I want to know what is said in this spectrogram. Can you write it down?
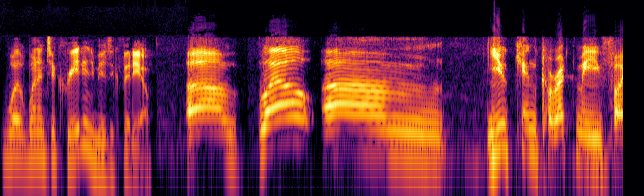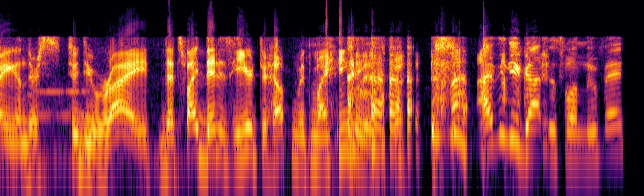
what went into creating the music video. Um, well, um, you can correct me if I understood you right. That's why Dennis is here to help me with my English. I think you got this one, Lufe.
